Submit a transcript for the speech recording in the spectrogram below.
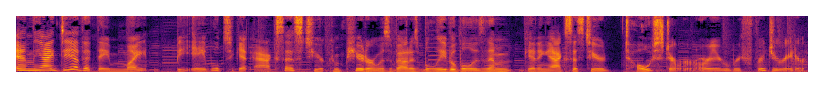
And the idea that they might be able to get access to your computer was about as believable as them getting access to your toaster or your refrigerator.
